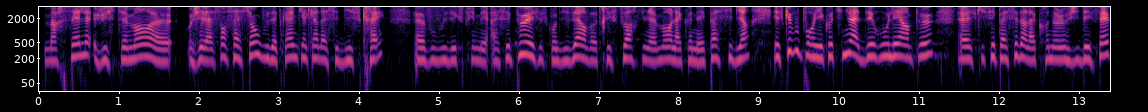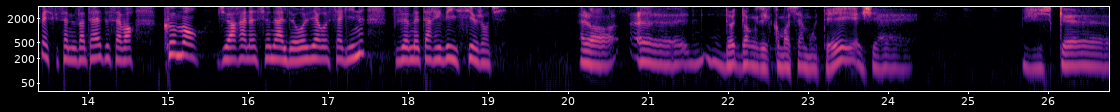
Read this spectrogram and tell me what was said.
Marcel, justement, euh, j'ai la sensation que vous êtes quand même quelqu'un d'assez discret. Euh, vous vous exprimez assez peu et c'est ce qu'on disait, hein, votre histoire finalement, on la connaît pas si bien. Est-ce que vous pourriez continuer à dérouler un peu euh, ce qui s'est passé dans la chronologie des faits? Parce que ça nous intéresse de savoir comment, du Haras national de Rosière aux Salines, vous en êtes arrivé ici aujourd'hui Alors, donc j'ai commencé à monter, j'ai jusqu'à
